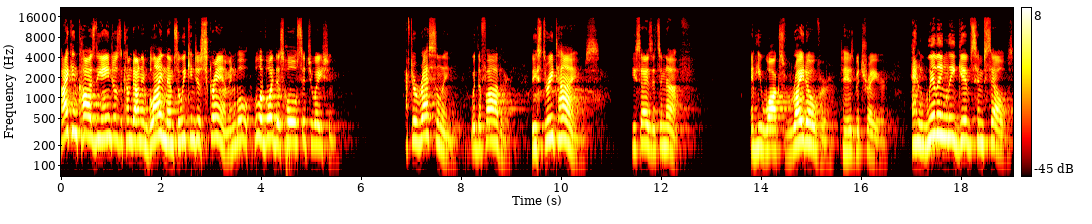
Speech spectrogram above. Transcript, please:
I can cause the angels to come down and blind them so we can just scram and we'll, we'll avoid this whole situation. After wrestling with the Father these three times, he says, It's enough. And he walks right over to his betrayer and willingly gives himself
